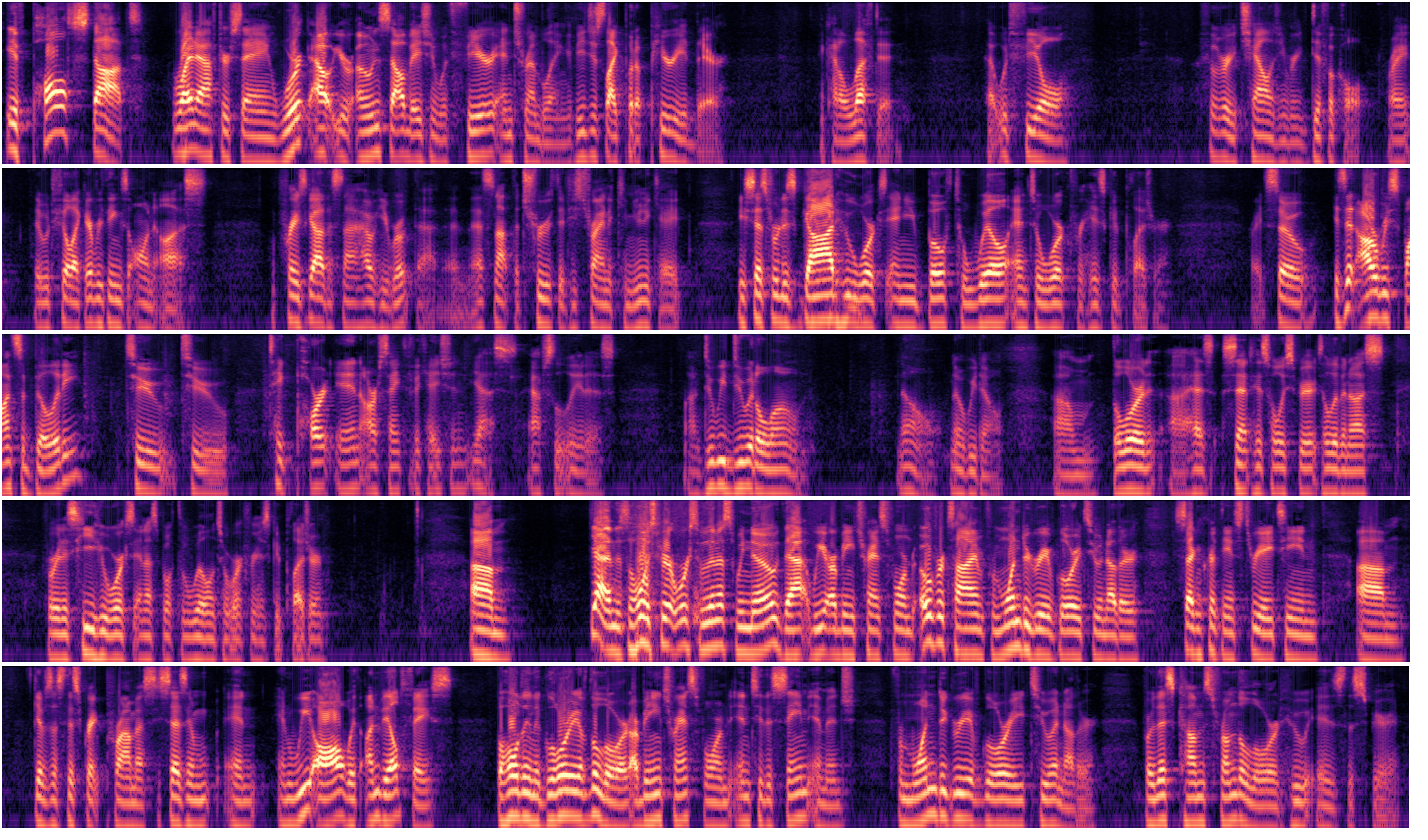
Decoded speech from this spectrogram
if Paul stopped right after saying, work out your own salvation with fear and trembling, if he just like put a period there and kind of left it, that would feel feel very challenging, very difficult, right? It would feel like everything's on us. Praise God, that's not how he wrote that. And that's not the truth that he's trying to communicate. He says, For it is God who works in you both to will and to work for his good pleasure. Right? So is it our responsibility to to take part in our sanctification? Yes, absolutely it is. Uh, do we do it alone? No, no, we don't. Um, the Lord uh, has sent His Holy Spirit to live in us, for it is He who works in us both to will and to work for His good pleasure. Um, yeah, and as the Holy Spirit works within us, we know that we are being transformed over time from one degree of glory to another. 2 Corinthians 3.18 um, gives us this great promise. He says, and, and, and we all, with unveiled face, beholding the glory of the Lord, are being transformed into the same image from one degree of glory to another for this comes from the Lord who is the Spirit.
